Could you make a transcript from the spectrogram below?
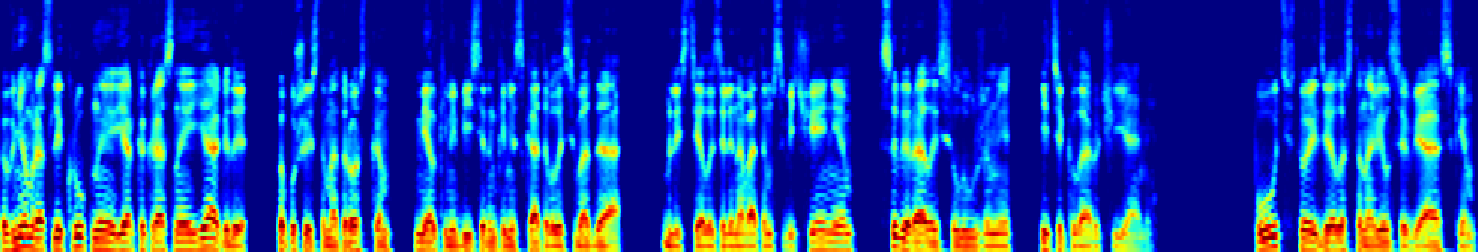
В нем росли крупные ярко-красные ягоды, по пушистым отросткам мелкими бисеринками скатывалась вода, блестела зеленоватым свечением, собиралась лужами и текла ручьями. Путь то и дело становился вязким,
